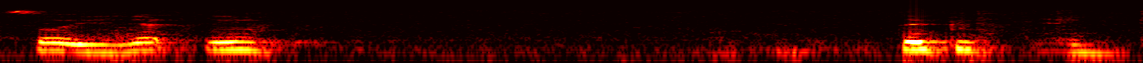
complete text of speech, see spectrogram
so you gently take it in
